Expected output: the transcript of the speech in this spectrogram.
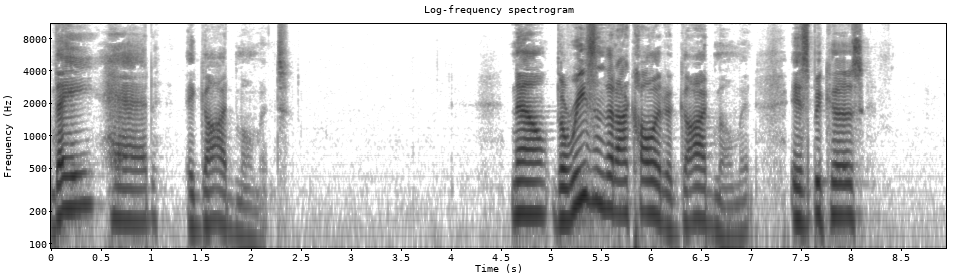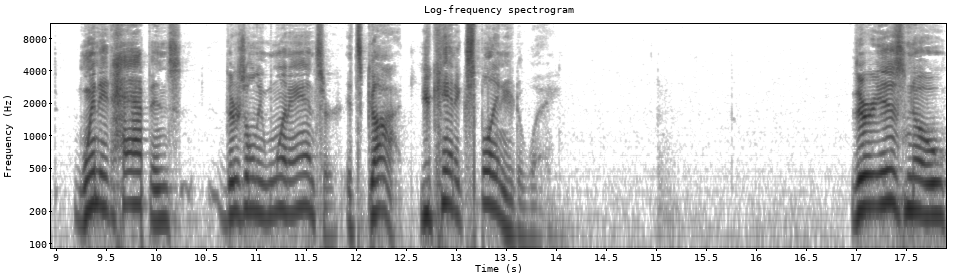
They had a God moment. Now, the reason that I call it a God moment is because when it happens, there's only one answer it's God. You can't explain it away. There is no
